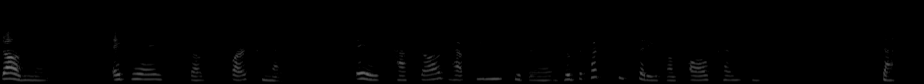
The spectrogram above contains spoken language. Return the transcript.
Dogman, aka the Bark Knight is half dog, half human superhero who protects his city from all kinds of dust,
